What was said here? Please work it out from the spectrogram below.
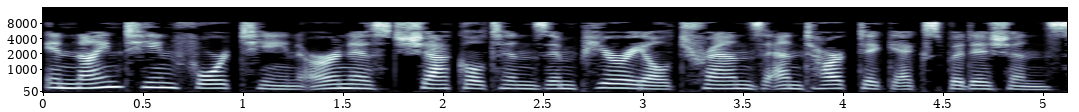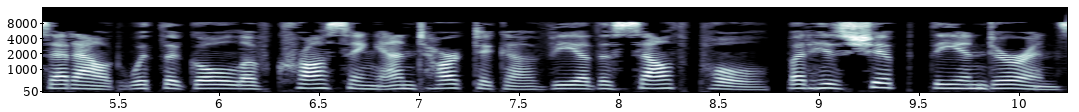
In 1914 Ernest Shackleton's Imperial Trans-Antarctic Expedition set out with the goal of crossing Antarctica via the South Pole, but his ship, the Endurance,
